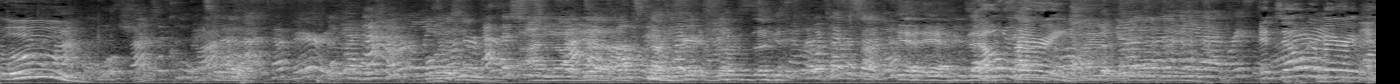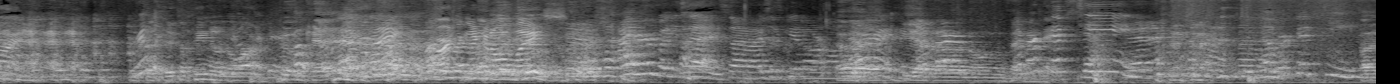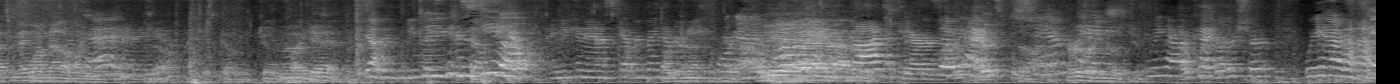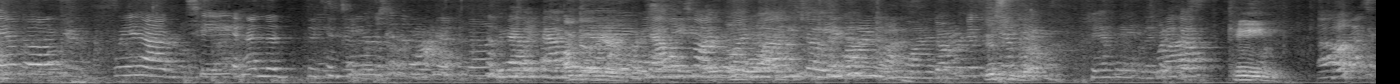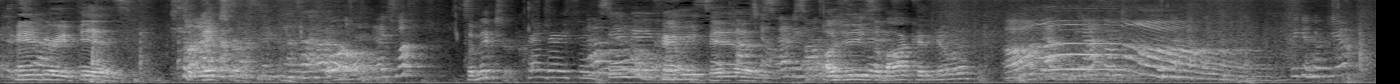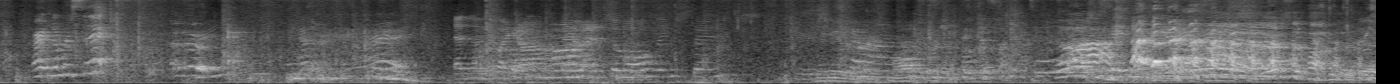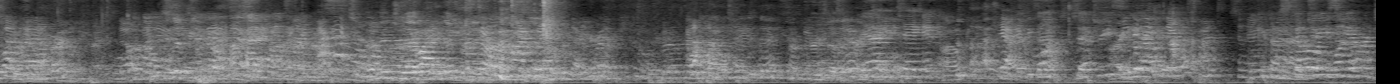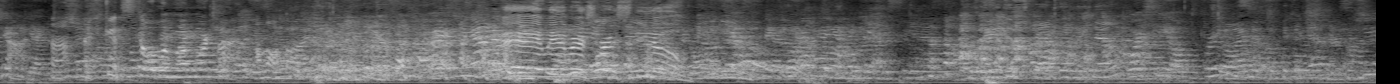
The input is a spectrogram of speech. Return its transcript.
Ooh! That's a cool one. That's very. Look at that. That's a I look at- What type of? Yeah, yeah, exactly. Elderberry. It's elderberry wine. a, it's a Pinot Noir. Okay. Arsenic old lace. I heard what you so I just put it on. Uh, Yeah, but I don't know. the thing. Number fifteen. Number fifteen. Uh, That's me. Well, I'm not a wine Okay. so I just go June five. Okay. Yeah. You So you can seal. And you can ask everybody Oh, you're that not before from you here. got here. So we have Everybody champagne, knows June. we have another shirt, we have candles, we have tea and the, the containers in the back. We have I'll go here. Now, time, one, uh, he chose one. Don't forget the This champagne. Champagne. What do you got? cane, Oh, that's good. cranberry fizz. It's a mixer. It's what? It's a mixer. Cranberry fizz. Cranberry Cranberry fizz. fizz. That'd be awesome. Oh, did you use the vodka to go with? it? Oh. We can hook you up. All right, number six. All right. And then it's like, um, vegetable things, things. You need a very small person. Oh, she's taking it. I think you have to Yeah, you take it. Yeah, if you So, want. so Teresa, you you can have have to it, that's fine. So now you can so Teresa, you ever take it yet? Get stolen one more time. I'm on by. Hey, we have our first steal. Or seal.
